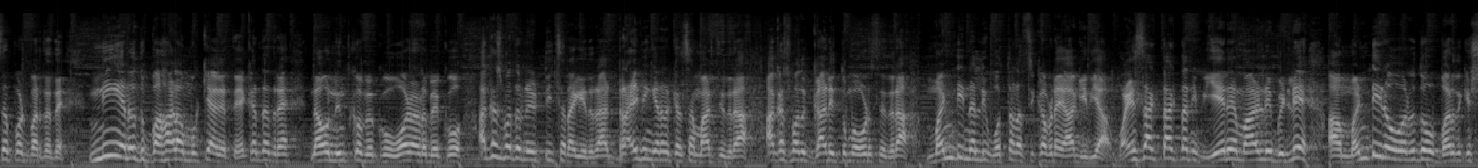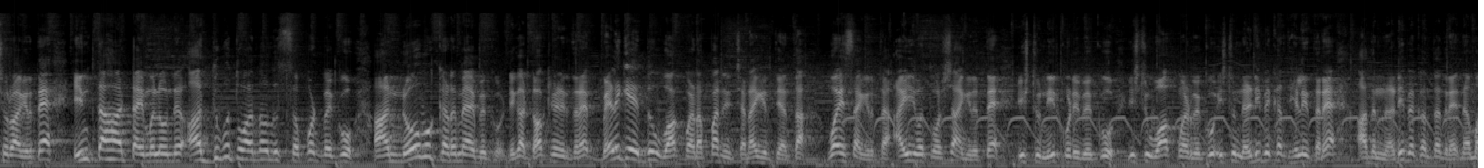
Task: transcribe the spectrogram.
support ಬರ್ತದೆ. ನೀ ಅನ್ನೋದು ಬಹಳ ಮುಖ್ಯ ಆಗುತ್ತೆ. ಯಾಕಂತಂದ್ರೆ ನಾವು ನಿಂತ್ಕೋಬೇಕು, ಓಡಾಡಬೇಕು. ಅಕಸ್ಮಾತ್ ನೀವು ಟೀಚರ್ ಆಗಿದ್ದೀರಾ ಡ್ರೈವಿಂಗ್ ಏನಾದ್ರು ಕೆಲಸ ಮಾಡ್ತಿದ್ದೀರಾ, ಅಕಸ್ಮಾತ್ ಗಾಡಿ ತುಂಬಾ ಓಡಿಸ್ತಿದ್ದೀರಾ, ಮಂಡಿನಲ್ಲಿ ಒತ್ತಡ ಸಿಕ್ಕಾಪಡೆ ಆಗಿದೆಯಾ? ವಯಸ್ಸಾಗ್ತಾ ಆಗ್ತಾ ನೀವು ಏನೇ ಮಾಡಲಿ ಬಿಡ್ಲಿ, ಆ ಮಂಡಿ ನೋವು ಅನ್ನೋದು ಬರೋದಕ್ಕೆ ಶುರು ಆಗಿರುತ್ತೆ. ಇಂತಹ ಟೈಮಲ್ಲಿ ಒಂದು ಅದ್ಭುತವಾದ ಒಂದು ಸಪೋರ್ಟ್ ಬೇಕು. ಆ ನೋವು ಕಡಿಮೆ ಆಗಬೇಕು. ಈಗ ಡಾಕ್ಟರ್ ಹೇಳಿರ್ತಾರೆ, ಬೆಳಗ್ಗೆ ಎದ್ದು ವಾಕ್ ಮಾಡಪ್ಪ, ನೀನು ಚೆನ್ನಾಗಿರ್ತೀಯ ಅಂತ. ವಯಸ್ಸಾಗಿರುತ್ತೆ. ಐವತ್ತು ವರ್ಷ ಆಗಿರುತ್ತೆ. ಇಷ್ಟು ನೀರು ಕುಡಿಬೇಕು, ಇಷ್ಟು ವಾಕ್ ಮಾಡಬೇಕು, ಇಷ್ಟು ನಡಿಬೇಕಂತ ಹೇಳಿರ್ತಾರೆ. ಅದನ್ನು ನಡಿಬೇಕಂತಂದ್ರೆ ನಮ್ಮ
